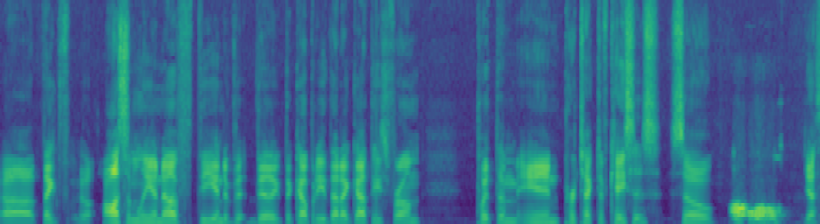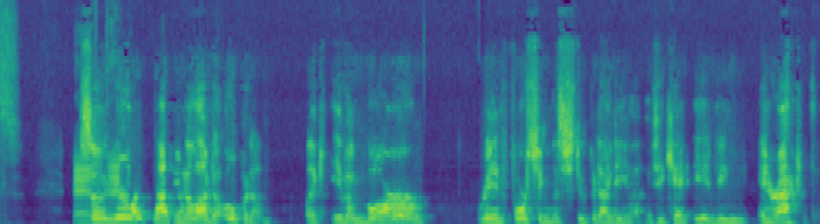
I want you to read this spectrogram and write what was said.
uh, think awesomely enough, the indiv- the the company that I got these from put them in protective cases. So Oh, yes, and so the- you're like not even allowed to open them. Like, even more reinforcing the stupid idea if you can't even interact with them.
